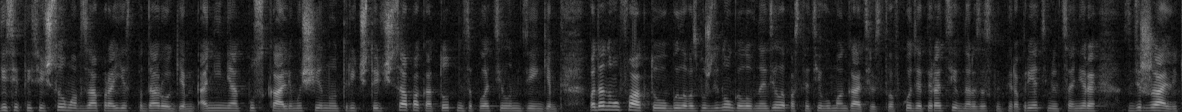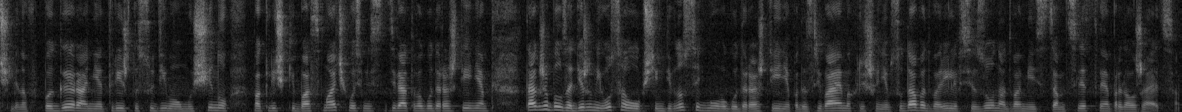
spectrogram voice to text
10 тысяч сомов за проезд по дороге. Они не отпускали мужчину 3-4 часа, пока тот не заплатил им деньги. По данному факту было возбуждено уголовное дело по статье вымогательства. В ходе оперативно-розыскных мероприятий милиционеры задержали членов ПГ, ранее трижды судимого мужчину по кличке Басмач, 89 -го года рождения. Также был задержан его сообщник, 97 -го года рождения. Подозреваемых решением суда водворили в СИЗО на два месяца. Следствие продолжается.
